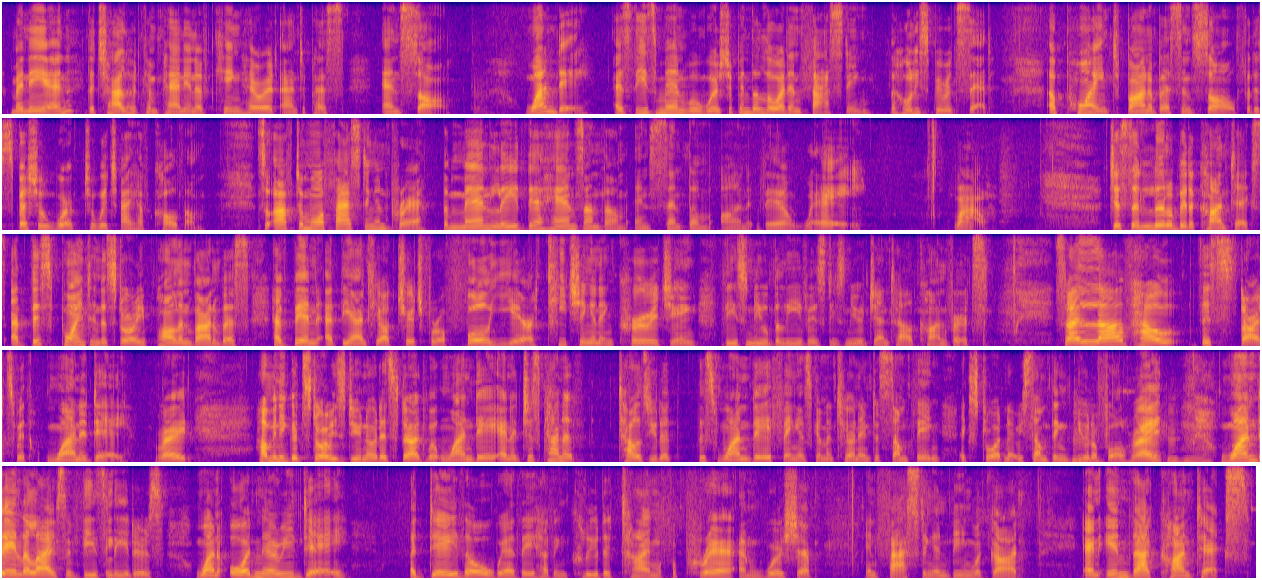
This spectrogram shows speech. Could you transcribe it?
Manaen, the childhood companion of King Herod Antipas, and Saul. One day, as these men were worshiping the Lord and fasting, the Holy Spirit said, Appoint Barnabas and Saul for the special work to which I have called them. So after more fasting and prayer, the men laid their hands on them and sent them on their way. Wow. Just a little bit of context. At this point in the story, Paul and Barnabas have been at the Antioch church for a full year, teaching and encouraging these new believers, these new Gentile converts. So I love how this starts with one a day, right? How many good stories do you know that start with one day? And it just kind of tells you that this one day thing is going to turn into something extraordinary, something mm-hmm. beautiful, right? Mm-hmm. One day in the lives of these leaders, one ordinary day, a day though where they have included time for prayer and worship and fasting and being with God. And in that context,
